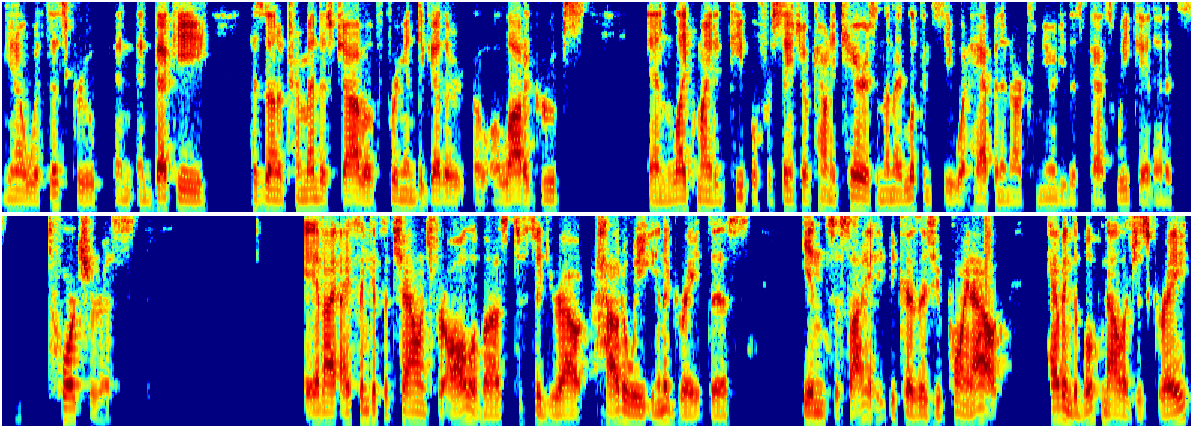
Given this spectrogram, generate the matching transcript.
you know, with this group, and, and Becky has done a tremendous job of bringing together a, a lot of groups and like-minded people for St. Joe County Cares. And then I look and see what happened in our community this past weekend, and it's torturous. And I, I think it's a challenge for all of us to figure out how do we integrate this in society because as you point out having the book knowledge is great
